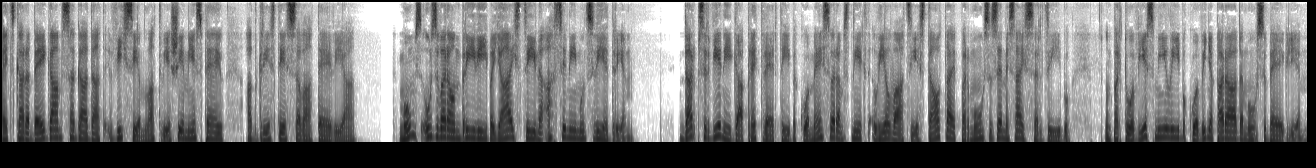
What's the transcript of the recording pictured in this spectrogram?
pēc kara beigām sagādāt visiem latviešiem iespēju atgriezties savā tēvijā. Mums uzvara un brīvība jāizcīna asinīm un sviedriem. Darbs ir vienīgā pretvērtība, ko mēs varam sniegt Lielvācijas tautai par mūsu zemes aizsardzību un par to viesmīlību, ko viņa parāda mūsu bēgļiem.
